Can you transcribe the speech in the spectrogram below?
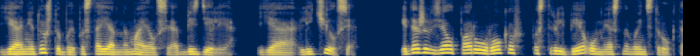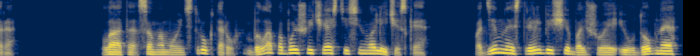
Я не то чтобы постоянно маялся от безделья, я лечился. И даже взял пару уроков по стрельбе у местного инструктора. Плата самому инструктору была по большей части символическая. Подземное стрельбище большое и удобное,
